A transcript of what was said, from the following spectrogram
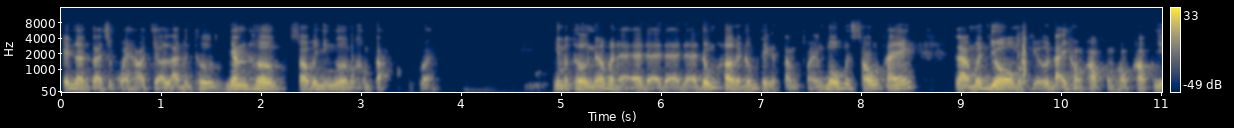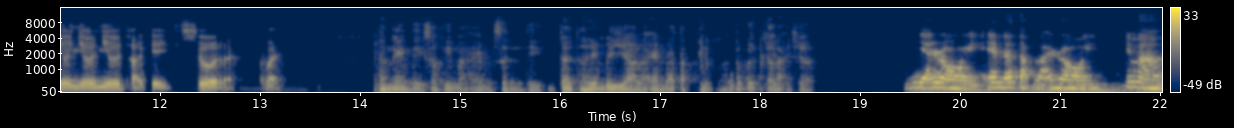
cái nền tảng sức khỏe họ trở lại bình thường nhanh hơn so với những người mà không tập vậy. Nhưng mà thường nếu mà để để để để đúng hơn thì đúng thì tầm khoảng 4 đến 6 tháng là mới vô mà kiểu đẩy hồng học hồng học học như như như thời kỳ xưa rồi, vậy. Thân em thì sau khi mà em sinh thì tới thời điểm bây giờ là em đã tập tập luyện trở lại chưa? Dạ rồi em đã tập lại rồi. Nhưng mà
